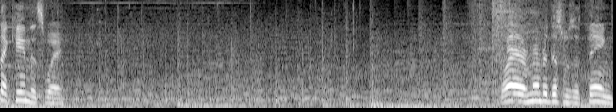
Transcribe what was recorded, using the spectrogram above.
Glad I came this way. Glad I remembered this was a thing.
